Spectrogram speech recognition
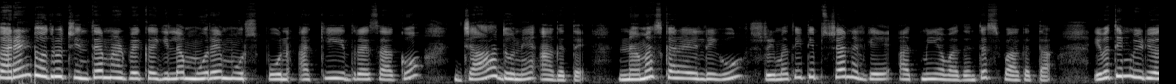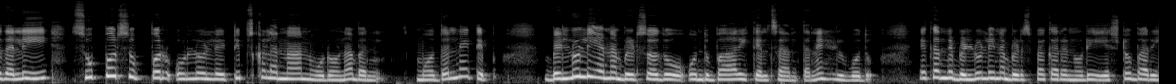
ಕರೆಂಟ್ ಹೋದರೂ ಚಿಂತೆ ಮಾಡಬೇಕಾಗಿಲ್ಲ. ಮೂರೇ ಮೂರು ಸ್ಪೂನ್ ಅಕ್ಕಿ ಇದ್ದರೆ ಸಾಕು. ಜಾದೂನೇ ಆಗತ್ತೆ. ನಮಸ್ಕಾರ ಎಲ್ರಿಗೂ. ಶ್ರೀಮತಿ ಟಿಪ್ಸ್ ಚಾನಲ್ಗೆ ಆತ್ಮೀಯವಾದಂತೆ ಸ್ವಾಗತ. ಇವತ್ತಿನ ವಿಡಿಯೋದಲ್ಲಿ ಸೂಪರ್ ಸೂಪರ್ ಒಳ್ಳೊಳ್ಳೆ ಟಿಪ್ಸ್ಗಳನ್ನು ನೋಡೋಣ ಬನ್ನಿ. ಮೊದಲನೇ ಟಿಪ್, ಬೆಳ್ಳುಳ್ಳಿಯನ್ನು ಬಿಡಿಸೋದು ಒಂದು ಭಾರಿ ಕೆಲಸ ಅಂತಲೇ ಹೇಳ್ಬೋದು. ಯಾಕಂದರೆ ಬೆಳ್ಳುಳ್ಳಿನ ಬಿಡಿಸ್ಬೇಕಾದ್ರೆ ನೋಡಿ ಎಷ್ಟೋ ಬಾರಿ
